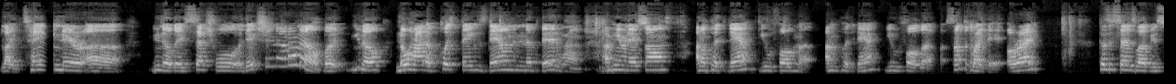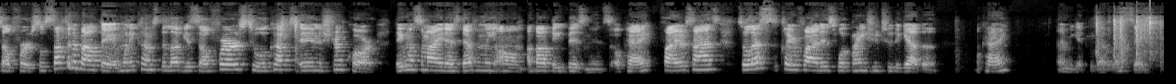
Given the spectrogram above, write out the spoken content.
like tame their uh you know their sexual addiction. I don't know, but you know know how to put things down in the bedroom. I'm hearing that song. I'm gonna put it down, you fall up. I'm gonna put it down, you fall up. Something like that. All right because it says love yourself first. So something about that when it comes to love yourself first, two of cups and the strength card, they want somebody that's definitely um about their business. Okay, fire signs. So let's clarify this. What brings you two together? Okay, let me get together. Let's see.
